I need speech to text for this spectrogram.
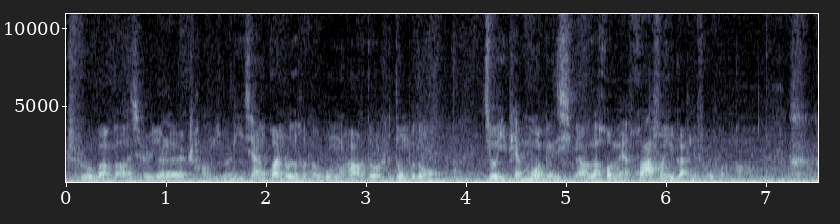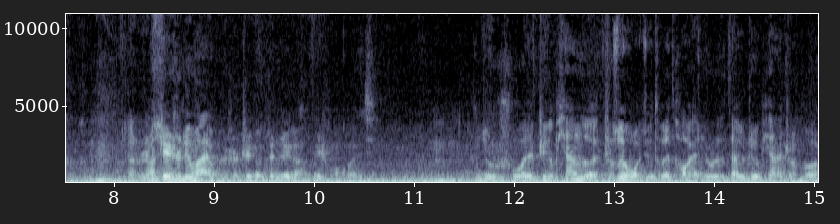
植入广告，其实越来越猖獗了。以前关注的很多公众号都是动不动就一篇莫名其妙，在后面画风一转就是广告。嗯，但是然后这是另外一回事，这个跟这个没什么关系。嗯，那就是说，这个片子之所以我觉得特别讨厌，就是在于这个片子整个，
